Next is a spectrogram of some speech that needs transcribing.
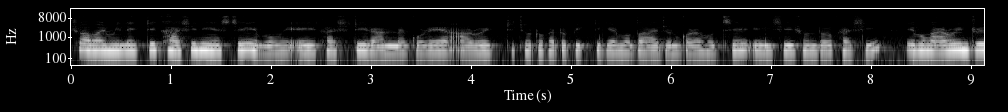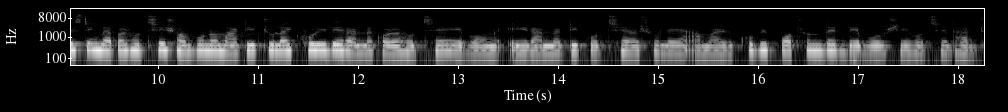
সবাই মিলে একটি খাসি নিয়ে এসছে এবং এই খাসিটি রান্না করে আরও একটি ছোটোখাটো পিকনিকের মতো আয়োজন করা হচ্ছে এই সেই সুন্দর খাসি। এবং আরও ইন্টারেস্টিং ব্যাপার হচ্ছে সম্পূর্ণ মাটির চুলায় খড়ি দিয়ে রান্না করা হচ্ছে এবং এই রান্নাটি করছে আসলে আমার খুবই পছন্দের দেবর, সে হচ্ছে ধার্য।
